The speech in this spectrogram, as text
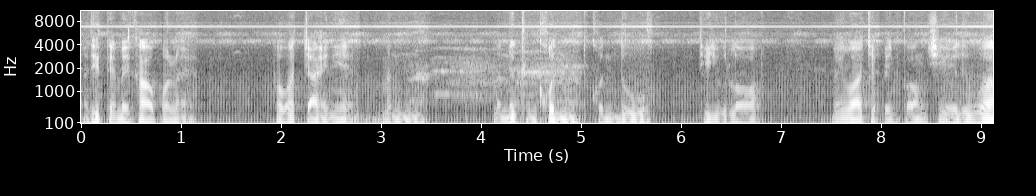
อันที่เตะไม่เข้าเพราะอะไร เพราะว่าใจเนี่ยมันมันนึกถึงคนคนดูที่อยู่รอบ ไม่ว่าจะเป็นกองเชียร์หรือว่า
